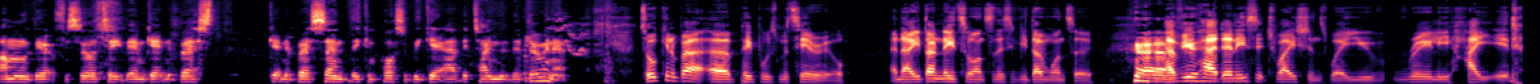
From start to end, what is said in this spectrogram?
I'm only there to facilitate them getting the best, getting the best sound they can possibly get at the time that they're doing it. Talking about uh, people's material, and now you don't need to answer this if you don't want to. Have you had any situations where you've really hated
